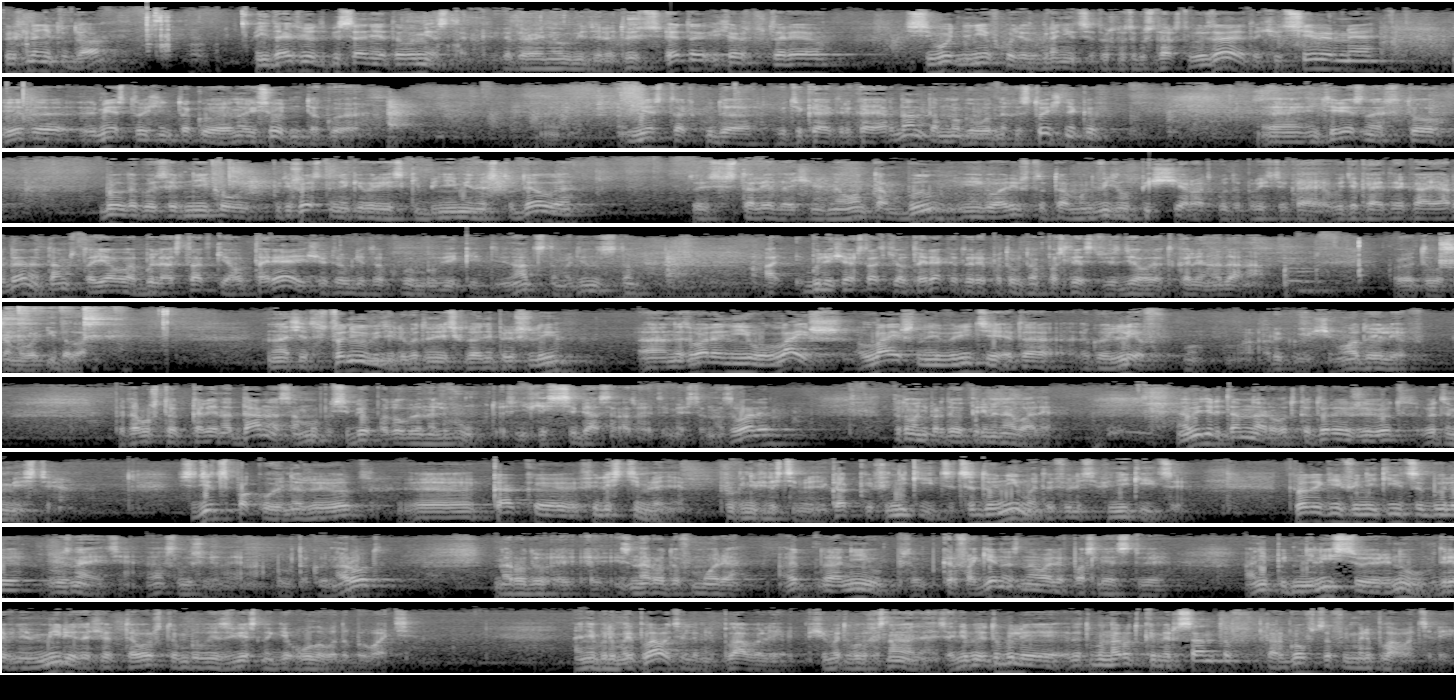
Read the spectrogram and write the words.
Пришли они туда, и дальше идет описание этого места, которое они увидели. То есть это, еще раз повторяю, сегодня не входит в границы то, что это государство Израиль, это чуть севернее, и это место очень такое, оно и сегодня такое. Место, откуда вытекает река Иордан, там много водных источников. Э, интересно, что был такой средневековый путешественник еврейский, Бенемин из Туделлы, то есть Столеда, очевидно, он там был и говорит, что там он видел пещеру, откуда проистекает, вытекает река Иордан, и там стояло, были остатки алтаря, еще это где-то в каком веке, 12-11. А были еще остатки алтаря, которые потом там впоследствии сделали это колено Дана, этого самого идола. Значит, что они увидели в этом месте, куда они пришли? А, назвали они его Лайш. Лайш на иврите это такой лев, ну, рыкающий, молодой лев. Потому что колено Дана само по себе подоблено льву. То есть они в честь себя сразу это место назвали. Потом они, правда, его переименовали. Мы видели там народ, который живет в этом месте. Сидит спокойно, живет, э, как э, филистимляне. Не филистимляне, как финикийцы. Цидоним это финикийцы. Кто такие финикийцы были, вы знаете, да, слышали, наверное. Был такой народ, народу, э, из народов моря. Это они Карфаген основали впоследствии они поднялись ну, в древнем мире за счет того, что им было известно, где олово добывать. Они были мореплавателями, плавали, причем это было их основное. Они, это, были, это был народ коммерсантов, торговцев и мореплавателей.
